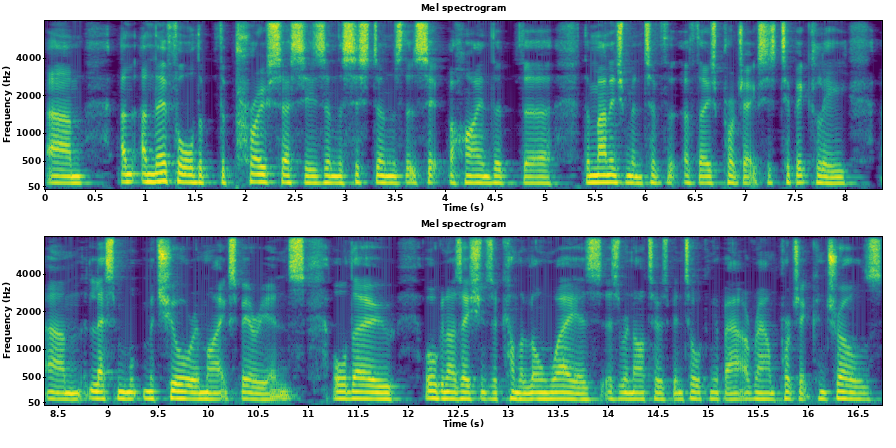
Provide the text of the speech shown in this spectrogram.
Um, and, and therefore the, the processes and the systems that sit behind the, the, the management of, the, of those projects is typically um, less m- mature in my experience. Although organizations have come a long way, as, as Renato has been talking about, around project controls.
